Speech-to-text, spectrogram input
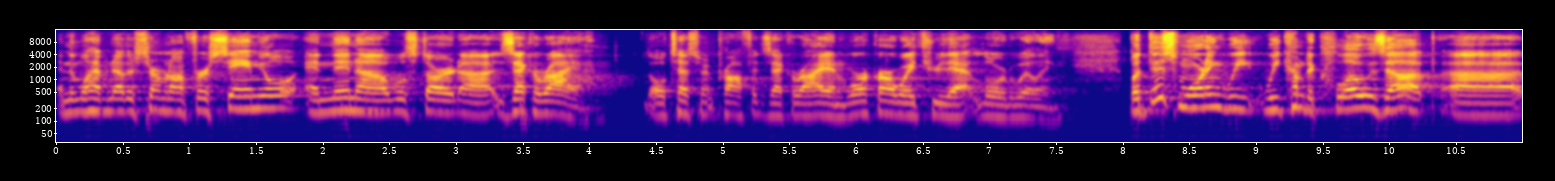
And then we'll have another sermon on First Samuel. And then uh, we'll start uh, Zechariah, the Old Testament prophet Zechariah, and work our way through that, Lord willing. But this morning, we, we come to close up uh,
